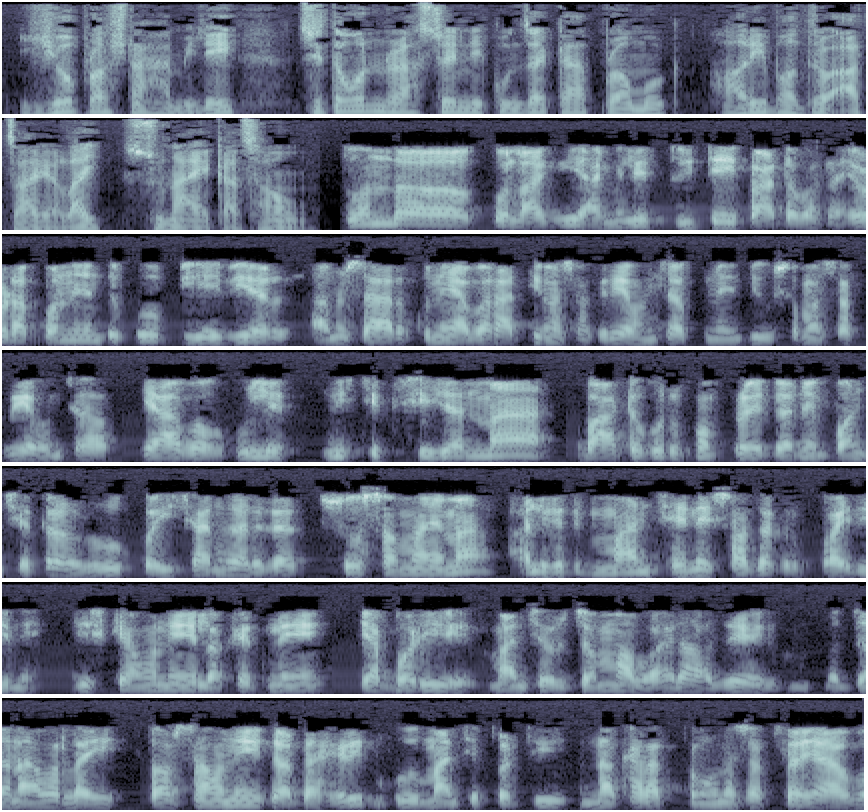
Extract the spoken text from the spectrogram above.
यो प्रश्न हामीले चितवन राष्ट्रिय निकुञ्जका प्रमुख हरिभद्र आचार्यलाई सुनाएका छौं। द्वन्दको लागि हामीले दुइटै पाटोबाट एउटा वन्यजन्तुको बिहेभियर अनुसार कुनै अब रातिमा सक्रिय हुन्छ कुनै दिउँसोमा सक्रिय हुन्छ या अब उसले निश्चित सिजनमा बाटोको रूपमा प्रयोग गर्ने वन क्षेत्रहरू पहिचान गरेर सो समयमा अलिकति मान्छे नै सजग भइदिने जिस्क्याउने लखेट्ने या बढी मान्छेहरू जम्मा भएर अझै जनावरलाई तर्साउने गर्दाखेरि ऊ मान्छेप्रति नकारात्मक हुन सक्छ या अब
